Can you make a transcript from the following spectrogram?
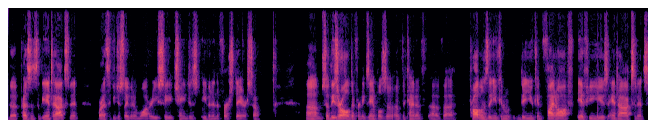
the presence of the antioxidant, whereas if you just leave it in water, you see changes even in the first day or so. Um, so these are all different examples of, of the kind of, of uh, problems that you can that you can fight off if you use antioxidants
